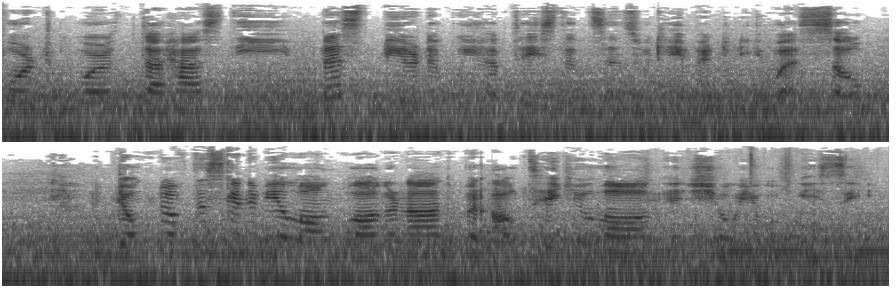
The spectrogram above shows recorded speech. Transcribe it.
Fort Worth that has the best beer that we have tasted since we came here to the US. So I don't know if this is going to be a long vlog or not, but I'll take you along and show you what we see.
